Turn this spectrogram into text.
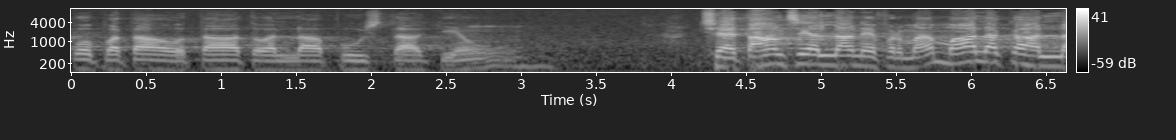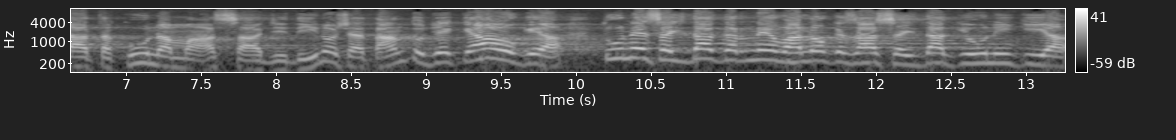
کو پتا ہوتا تو اللہ پوچھتا کیوں؟ شیطان سے اللہ نے فرمایا مالا اللہ تکون ما ساجدین و شیطان، تجھے کیا ہو گیا؟ تو نے سجدہ کرنے والوں کے ساتھ سجدہ کیوں نہیں کیا؟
